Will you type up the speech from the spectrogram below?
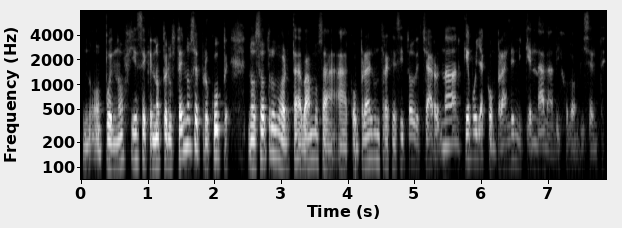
No, pues no, fíjese que no, pero usted no se preocupe. Nosotros ahorita vamos a, comprarle un trajecito de charro. No, ¿qué voy a comprarle? Ni que nada, dijo don Vicente.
